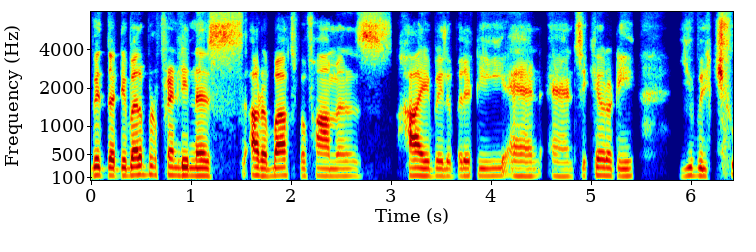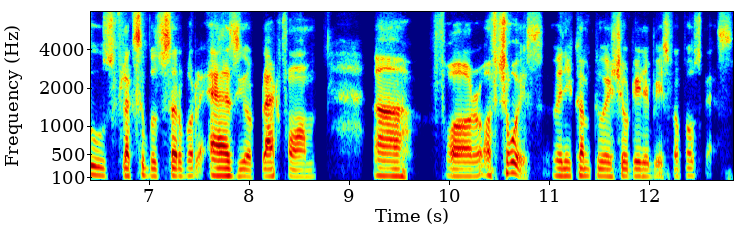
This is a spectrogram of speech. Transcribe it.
with the developer friendliness, out of box performance, high availability, and and security, you will choose flexible server as your platform uh, for of choice when you come to Azure database for Postgres.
